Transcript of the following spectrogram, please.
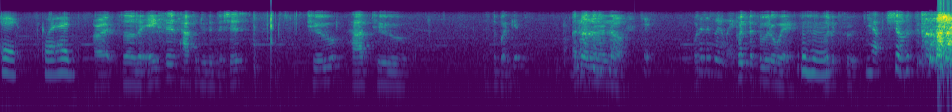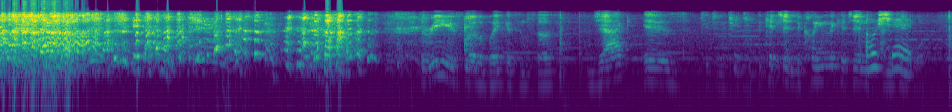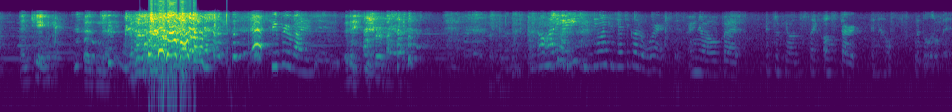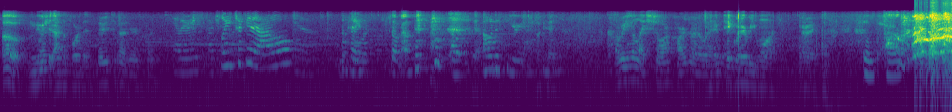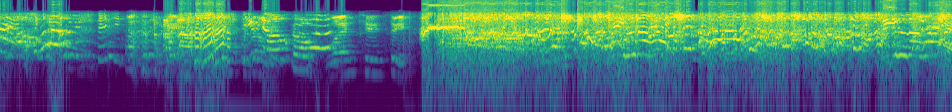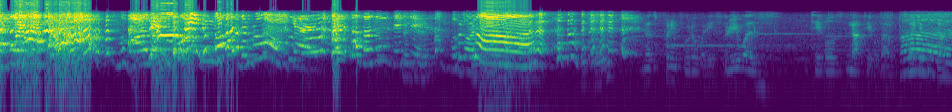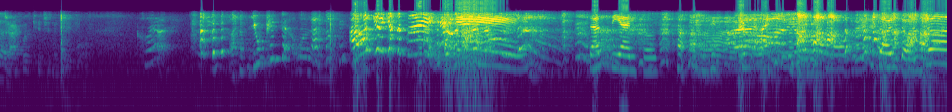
Okay, go ahead. Alright, so the aces have to do the dishes. Two have to... Is the blanket? Uh, no, no, no, no. Put the food away. Put the food away. Mhm. Look at the food. Yeah, show the food. Three is for the blankets and stuff. Jack is Kitchen. the kitchen, to clean the kitchen Oh, and the shit. Table. And King does nothing. Supervises. They supervise. Oh, Audie, are you choosing one? Because you have to go to work. I know, but it's okay. I'll just like, I'll start and help with a little bit. Oh, maybe we should add the four then. There you took out your card. Yeah, we already got your Oh, you took it out? Yeah. Okay, so about this. Yeah. I want to see your reaction. Okay. Are we gonna like show our cards right away? You can pick whatever you want. Alright. Intense. Do you know? So, one, two, three. No, it's putting away. Three was tables, not tables, um, blankets and stuff. Fuck. Jack was kitchen and table. You picked that one. I was gonna get the three. Yay! That's the end, folks. dun dun dun.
